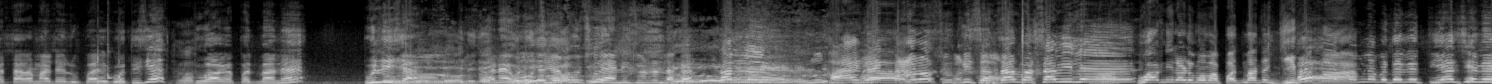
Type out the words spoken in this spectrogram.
એ તારા માટે રૂપાળી ગોતી છે. તું આવે પદ્માને. ભૂલી જા. અને હું જે પૂછું એની જોડે લગન કરી લે. અને તારો સુખી સંસાર વસાવી લે. હું. આ નિરાડો મામા પદમા તો જી પદમા. તમને બધાને તૈયાર છે ને?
